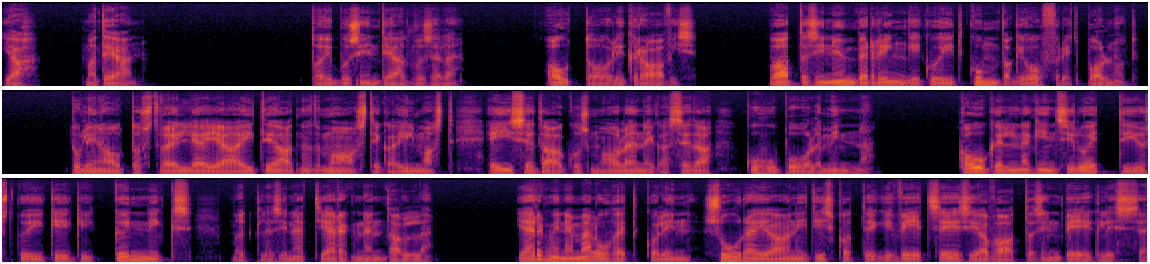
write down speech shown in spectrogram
jah, ma tean. toibusin teadvusele. auto oli kraavis. vaatasin ümberringi, kuid kumbagi ohvrit polnud. tulin autost välja ja ei teadnud maast ega ilmast, ei seda, kus ma olen, ega seda, kuhu poole minna kaugel nägin siluetti, justkui keegi kõnniks, mõtlesin, et järgnen talle. järgmine mäluhetk olin Suure Jaani diskoteegi WC-s ja vaatasin peeglisse.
